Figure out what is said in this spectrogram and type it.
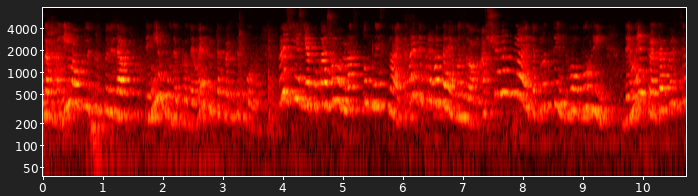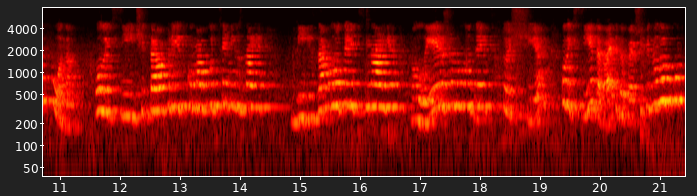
взагалі вам хтось розповідав. Це міф буде про Деметру та Персифону. Перш ніж я покажу вам наступний слайд, давайте пригадаємо з вами, а що ви знаєте про цих двох богинь Деметра та Персифона? Олексій читав влітку, мабуть, цей міф знає. Ліза молодець знає, Олежа молодець, хто ще? Олексій, давайте ви перший підвели руку.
